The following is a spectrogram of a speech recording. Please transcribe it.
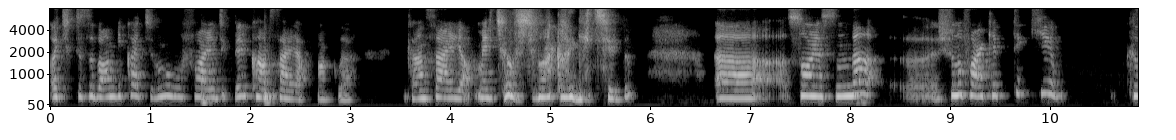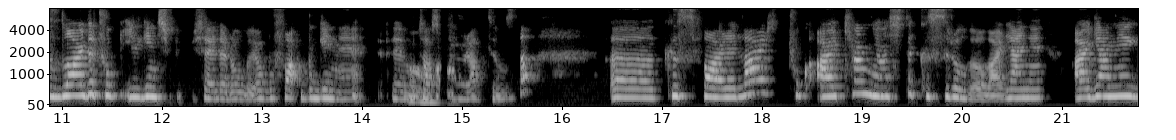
Açıkçası ben birkaç yılımı bu farecikleri kanser yapmakla, kanser yapmaya çalışmakla geçirdim. Ee, sonrasında e, şunu fark ettik ki kızlarda çok ilginç şeyler oluyor bu, bu geni e, mutasyona uğrattığımızda. E, kız fareler çok erken yaşta kısır oluyorlar. Yani ergenliğe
